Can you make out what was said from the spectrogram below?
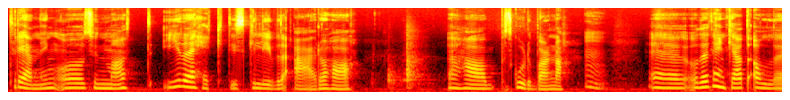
trening og sunn mat i det hektiske livet det er å ha, ha skolebarn. Da. Eh, og det tenker jeg at alle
